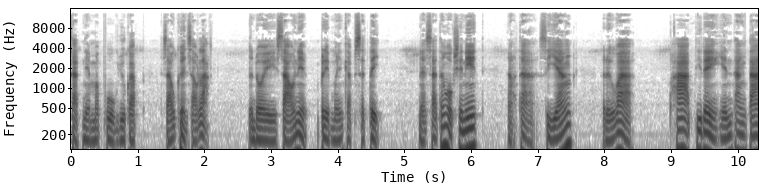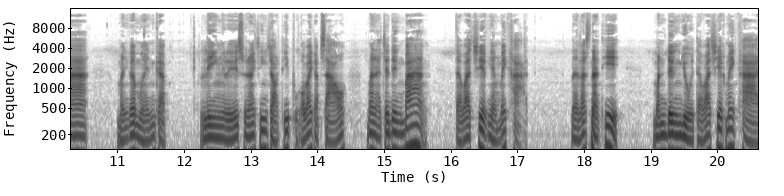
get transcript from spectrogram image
สัตว์เนี่ยมาผูกอยู่กับเสาเขื่อนเสาหลัก โดยเสาเนี่ยเปรียบเหมือนกับสตินะสัตว์ทั้ง 6 ชนิดถ้าเสียงหรือว่า ภาพที่ได้เห็นทางตา มันก็เหมือนกับลิงหรือสุนัขจิ้งจอกที่ผูกเอาไว้กับเสา มันอาจจะดึงบ้าง แต่ว่าเชือกยังไม่ขาด ในลักษณะที่มันดึงอยู่แต่ว่าเชือกไม่ขาด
